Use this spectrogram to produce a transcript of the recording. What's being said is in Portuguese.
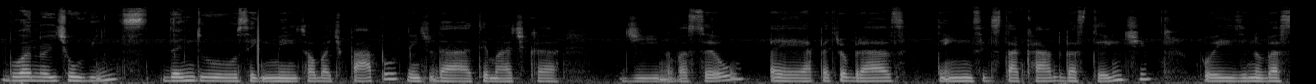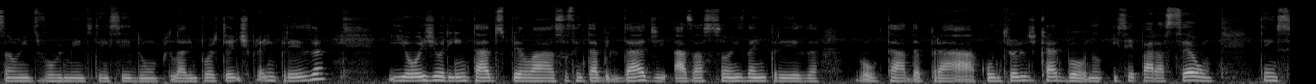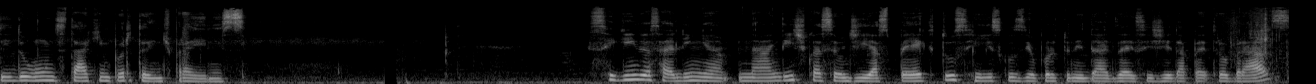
Boa noite, ouvintes. Dando seguimento ao bate-papo dentro da temática de inovação, é, a Petrobras tem se destacado bastante, pois inovação e desenvolvimento tem sido um pilar importante para a empresa. E hoje, orientados pela sustentabilidade, as ações da empresa voltada para controle de carbono e separação têm sido um destaque importante para eles. Seguindo essa linha, na identificação de aspectos, riscos e oportunidades ESG da Petrobras,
